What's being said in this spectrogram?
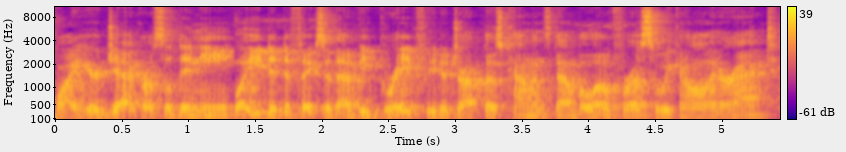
why your Jack Russell didn't eat, what you did to fix it, that would be great for you to drop those comments down below for us so we can all interact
